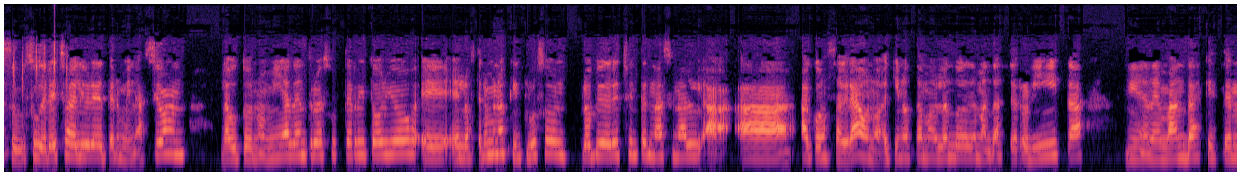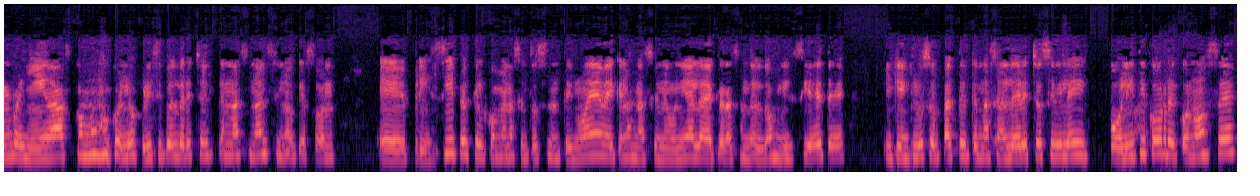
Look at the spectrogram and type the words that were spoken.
su, derecho a la libre determinación, la autonomía dentro de sus territorios, eh, en los términos que incluso el propio derecho internacional ha, consagrado. ¿no? Aquí no estamos hablando de demandas terroristas ni de demandas que estén reñidas como con los principios del derecho internacional, sino que son eh, principios que el Convenio 169, que las Naciones Unidas, la Declaración del 2007 y que incluso el Pacto Internacional de Derechos Civiles y Políticos reconoce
